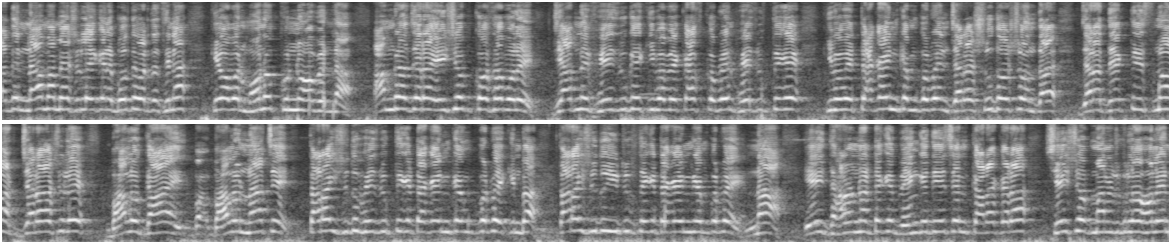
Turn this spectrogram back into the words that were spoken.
তাদের নাম আমি আসলে এখানে বলতে পারতেছি না, কেউ আবার মনক্ষুণ্ণ হবেন না। আমরা যারা এইসব কথা বলে যে আপনি ফেসবুকে কীভাবে কাজ করবেন ফেসবুক থেকে কীভাবে টাকা ইনকাম করবেন যারা সুদর্শন যারা দেখতে স্মার্ট যারা আসলে ভালো গায় ভালো নাচে তারাই শুধু ফেসবুক থেকে টাকা ইনকাম করবে কিংবা তারাই শুধু ইউটিউব থেকে টাকা ইনকাম করবে? না এই ধারণাটাকে ভেঙে দিয়েছেন কারা কারা? সেই সব মানুষগুলো হলেন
